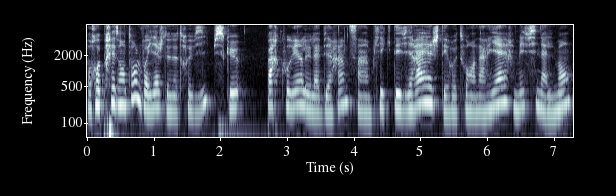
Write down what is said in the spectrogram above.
représentant le voyage de notre vie, puisque parcourir le labyrinthe, ça implique des virages, des retours en arrière, mais finalement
